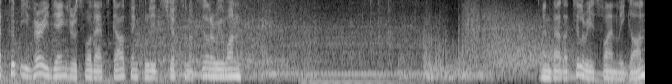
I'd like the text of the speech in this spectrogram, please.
That could be very dangerous for that scout. Thankfully, it's just an auxiliary one. And that artillery is finally gone.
